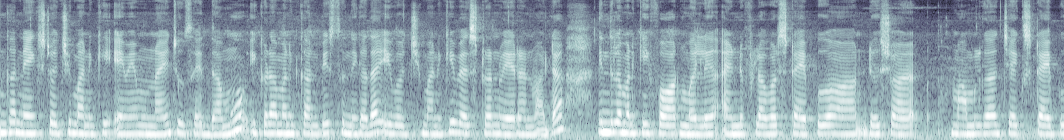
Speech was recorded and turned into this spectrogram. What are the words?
ఇంకా నెక్స్ట్ వచ్చి మనకి ఏమేమి ఉన్నాయో చూసేద్దాము. ఇక్కడ మనకి కనిపిస్తుంది కదా ఇవి వచ్చి మనకి వెస్ట్రన్ వేర్ అనమాట ఇందులో మనకి formal and flowers type and మామూలుగా చెక్స్ టైపు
